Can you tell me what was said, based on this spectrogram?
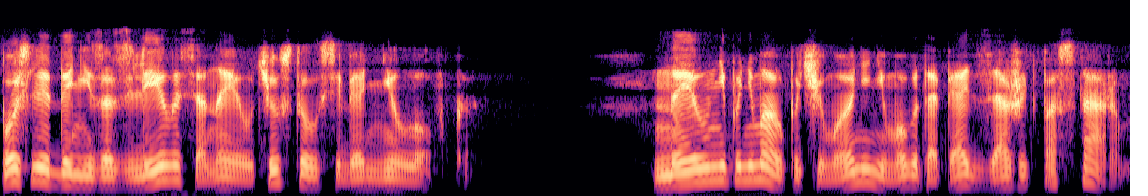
После Дениза злилась, а Нейл чувствовал себя неловко. Нейл не понимал, почему они не могут опять зажить по-старому.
